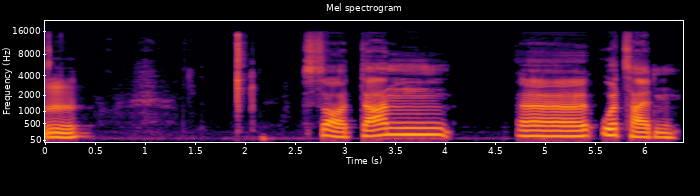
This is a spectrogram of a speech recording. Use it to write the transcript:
Mhm. So, dann äh, Uhrzeiten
